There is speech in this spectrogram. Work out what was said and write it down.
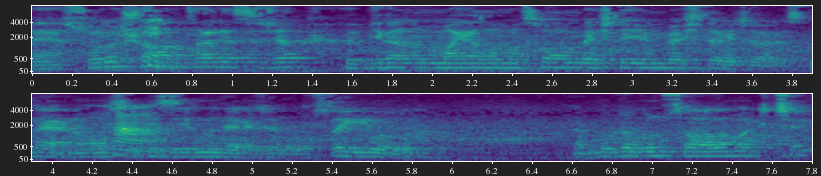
Ee, sorun şu Antalya sıcak ve biranın mayalaması 15 ile 25 derece arasında. Yani 18-20 derecede olsa iyi olur. Yani burada bunu sağlamak için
